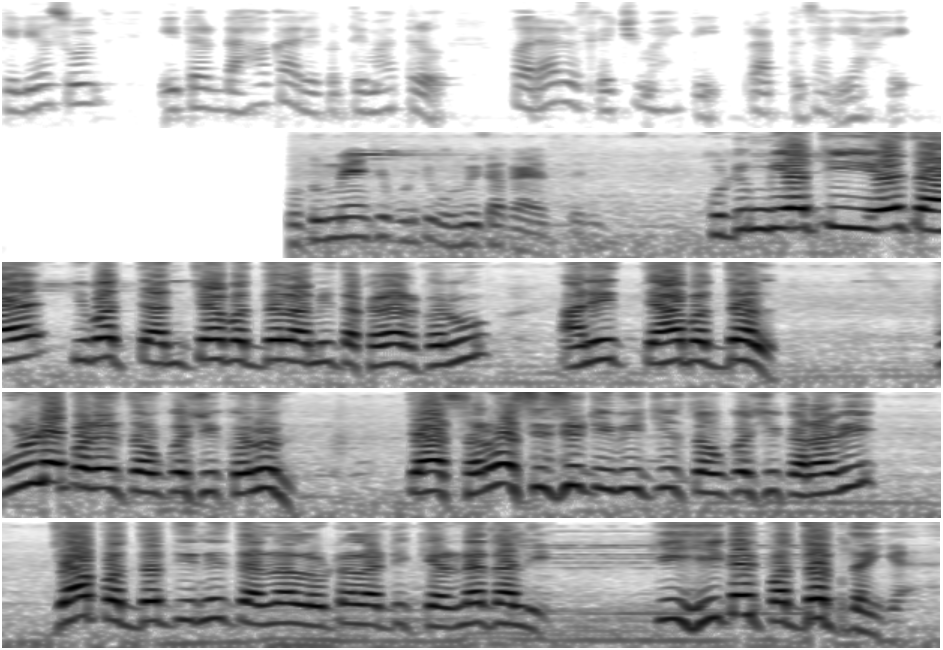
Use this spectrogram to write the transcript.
केली असून इतर दहा कार्यकर्ते मात्र फरार असल्याची माहिती प्राप्त झाली आहे. कुटुंबियांची पुढची भूमिका काय असेल? कुटुंबियाची हेच आहे की बा त्यांच्याबद्दल आम्ही तक्रार करू आणि त्याबद्दल पूर्णपणे चौकशी करून त्या सर्व सी सी टी व्हीची चौकशी करावी. ज्या पद्धतीने त्यांना लोटालाटी करण्यात आली की ही काही पद्धत नाही आहे.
